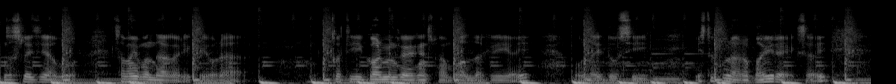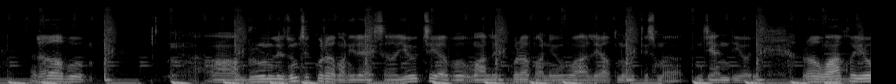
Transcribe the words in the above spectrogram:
जसले चाहिँ अब समयभन्दा अगाडिको एउटा कति गभर्मेन्टको एगेन्स्टमा बोल्दाखेरि है उसलाई दोषी यस्तो कुराहरू भइरहेको छ है। र अब ब्रुनले जुन चाहिँ कुरा भनिरहेको छ यो चाहिँ अब उहाँले कुरा भन्यो उहाँले आफ्नो त्यसमा ज्यान दियो है। र उहाँको यो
